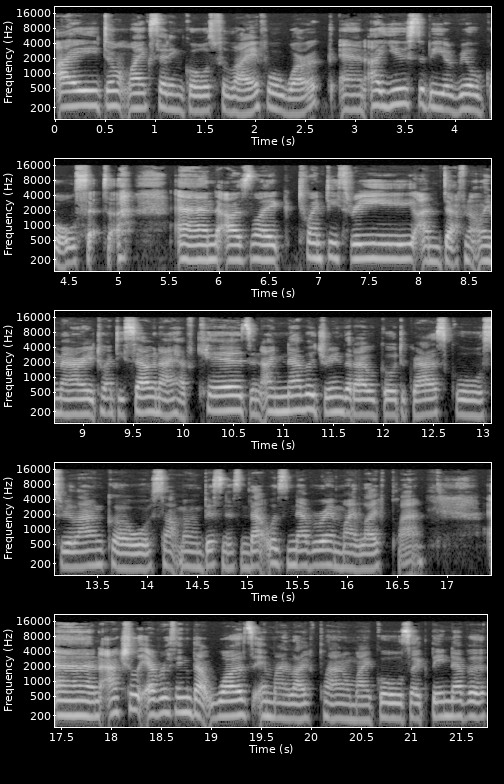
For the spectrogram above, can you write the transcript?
I don't like setting goals for life or work and I used to be a real goal setter. And I was like 23 I'm definitely married 27 I have kids and I never dreamed that I would go to grad school Sri Lanka or start my own business and that was never in my life plan. And actually everything that was in my life plan or my goals like they never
